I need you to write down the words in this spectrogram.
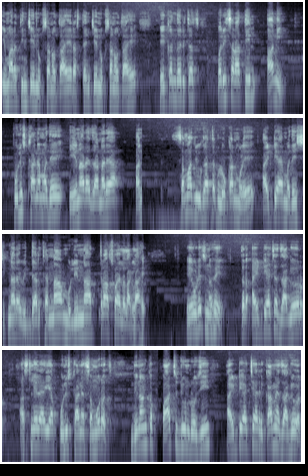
इमारतींचे नुकसान होत आहे रस्त्यांचे नुकसान होत आहे. एकंदरीतच परिसरातील आणि पोलीस ठाण्यामध्ये येणाऱ्या जाणाऱ्या अन समाजविघातक लोकांमुळे आय टी आयमध्ये शिकणाऱ्या विद्यार्थ्यांना मुलींना त्रास व्हायला लागला आहे. एवढेच नव्हे तर आय टी आयच्या जागेवर असलेल्या या पोलीस ठाण्यासमोरच दिनांक पाच जून रोजी आय टी आयच्या रिकाम्या जागेवर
